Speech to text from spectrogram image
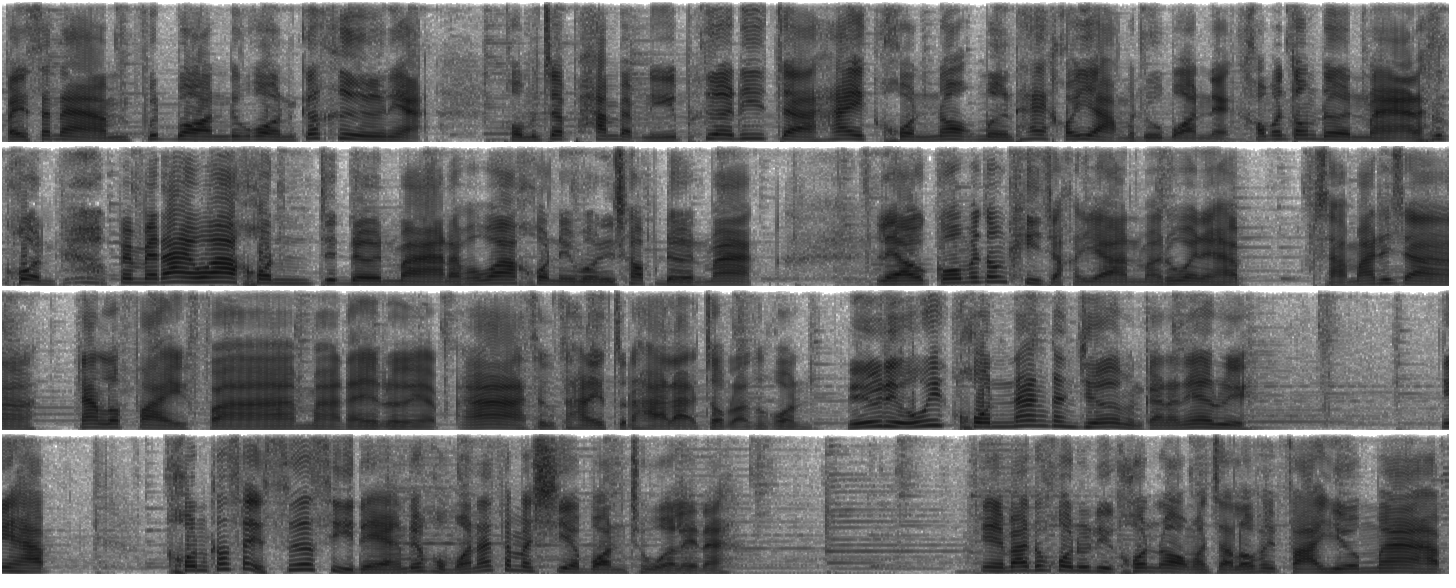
ไปสนามฟุตบอลทุกคนก็คือเนี่ย ผมจะทำแบบนี้เพื่อที่จะให้คนนอกเมืองถ้าเขาอยากมาดูบอลเนี่ยเขาไม่ต้องเดินมานะทุกคนเป็นไปได้ว่าคนจะเดินมานะเพราะว่าคนในเมืองนี่ชอบเดินมาก แล้วก็ไม่ต้องขี่จักรยานมาด้วยนะครับสามารถที่จะนั่งรถไฟฟ้ามาได้เลยครับอ่าถึงสถานีสุดท้ายละจบแล้วทุกคนเดี๋ยวเดี๋ยวอุ้ยคนนั่งกันเยอะเหมือนกันนะเนี่ยดูดินี่ครับ คนเขาใส่เสื้อสีแดงด้วยผมว่าน่าจะมาเชียร์บอลชัวร์เลยนะเนี่ยบ้านทุกคนดูดิคนออกมาจากรถไฟฟ้าเยอะมากครับ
